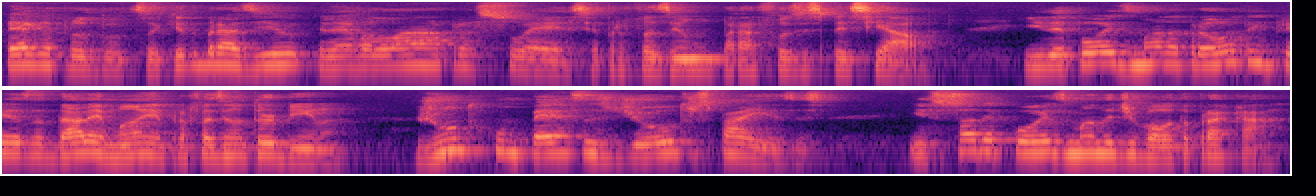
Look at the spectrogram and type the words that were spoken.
pega produtos aqui do Brasil e leva lá para a Suécia para fazer um parafuso especial, e depois manda para outra empresa da Alemanha para fazer uma turbina, junto com peças de outros países, e só depois manda de volta para cá.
